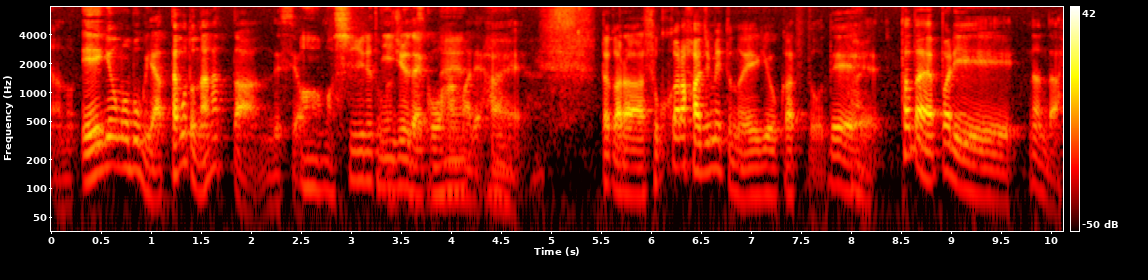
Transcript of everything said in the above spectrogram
あの営業も僕やったことなかったんですよ。あーまあ仕入れとか20代後半まで。ははい。いだからそこから初めての営業活動で、はい。ただやっぱりなんだ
